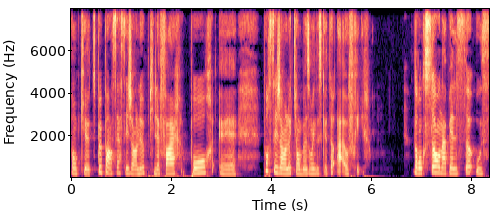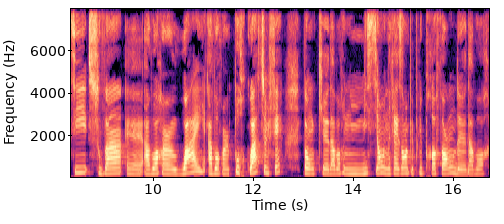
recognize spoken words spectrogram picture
Donc, euh, tu peux penser à ces gens-là puis le faire pour, euh, pour ces gens-là qui ont besoin de ce que tu as à offrir. Donc ça, on appelle ça aussi souvent avoir un why, avoir un pourquoi tu le fais. Donc d'avoir une mission, une raison un peu plus profonde, d'avoir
